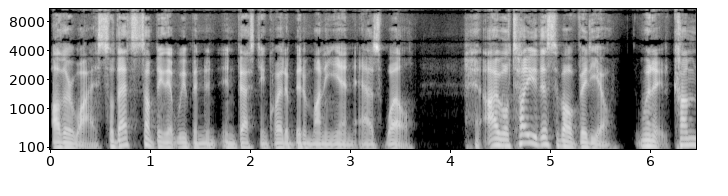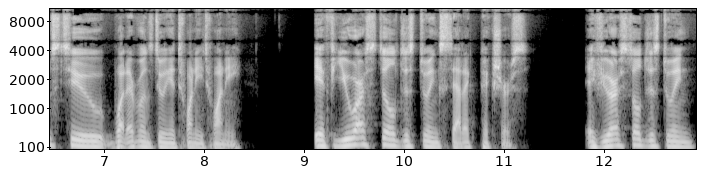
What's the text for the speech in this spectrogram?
otherwise. So that's something that we've been investing quite a bit of money in as well. I will tell you this about video. When it comes to what everyone's doing in 2020, if you are still just doing static pictures, if you are still just doing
